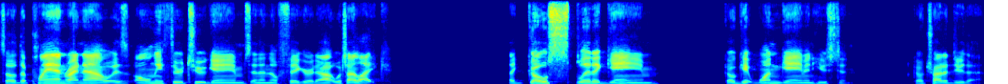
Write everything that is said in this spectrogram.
So the plan right now is only through two games, and then they'll figure it out, which I like. Like go split a game, go get one game in Houston, go try to do that.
